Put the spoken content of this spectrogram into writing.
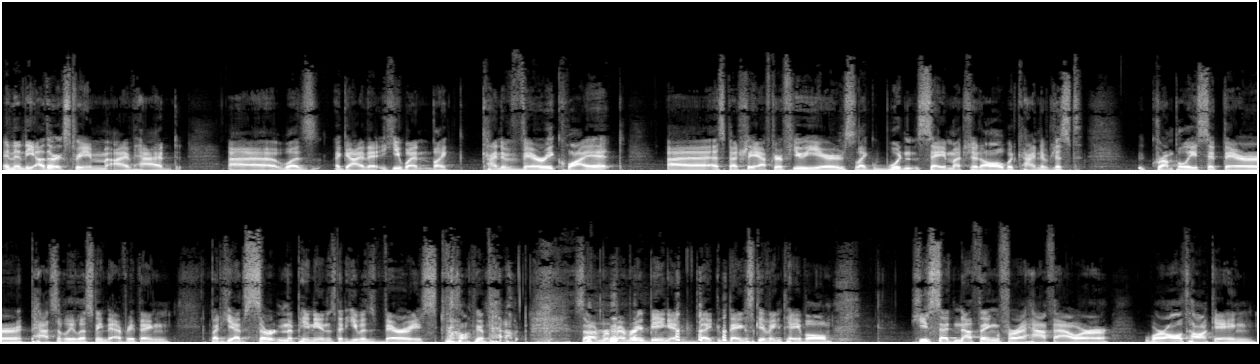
and then the other extreme I've had uh, was a guy that he went like kind of very quiet, uh, especially after a few years, like wouldn't say much at all, would kind of just grumpily sit there, passively listening to everything. But he had certain opinions that he was very strong about. So I'm remembering being at like Thanksgiving table. He said nothing for a half hour. We're all talking.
